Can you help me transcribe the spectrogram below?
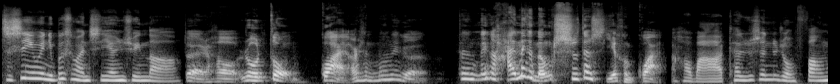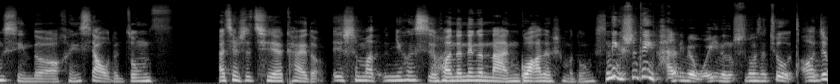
只是因为你不喜欢吃烟熏的。对，然后肉粽怪，而且那那个但那个还那个能吃，但是也很怪。好吧，它就是那种方形的很小的粽子。而且是切开的，诶，什么你很喜欢的那个南瓜的什么东西？那个是那一盘里面唯一能吃东西，就哦，就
